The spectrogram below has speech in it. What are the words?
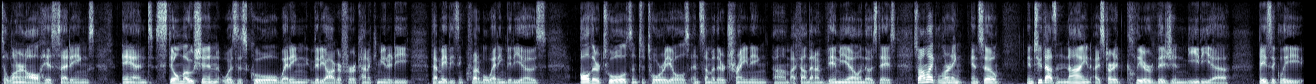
to learn all his settings. And Still Motion was this cool wedding videographer kind of community that made these incredible wedding videos. All their tools and tutorials and some of their training. Um, I found that on Vimeo in those days. So I'm like learning. And so in 2009, I started Clear Vision Media, basically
